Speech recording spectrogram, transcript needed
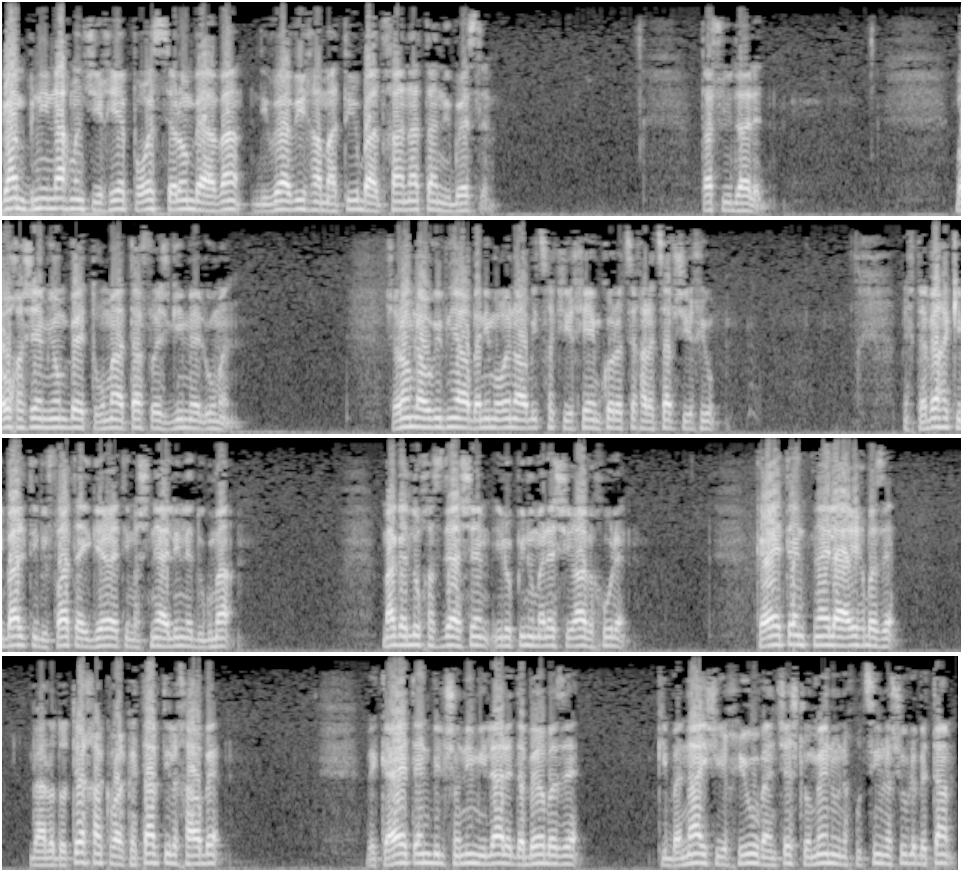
גם בני נחמן שיחיה פורס שלום באהבה, דברי אביך המעתיר בעדך נתן מברסלב. תי"ד ברוך השם יום ב' תרומה תר"ג אומן שלום לאהובי בני הרבנים מורנו הרב יצחק שיחיה עם כל יוצאיך לצו שיחיו. מכתביך קיבלתי בפרט האיגרת עם השני עלין לדוגמה. מה גדלו חסדי השם, אילו פינו מלא שירה וכו'. כעת אין תנאי להעריך בזה. ועל אודותיך כבר כתבתי לך הרבה. וכעת אין בלשוני מילה לדבר בזה, כי בניי שיחיו ואנשי שלומנו נחוצים לשוב לביתם.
